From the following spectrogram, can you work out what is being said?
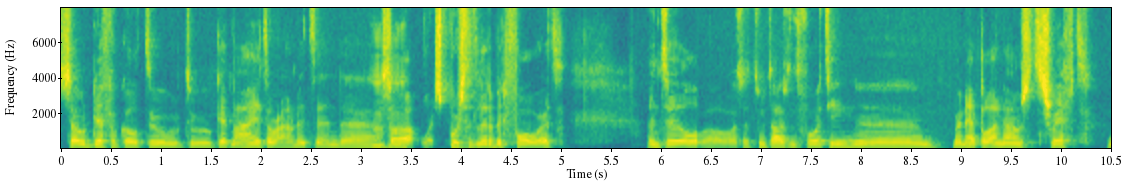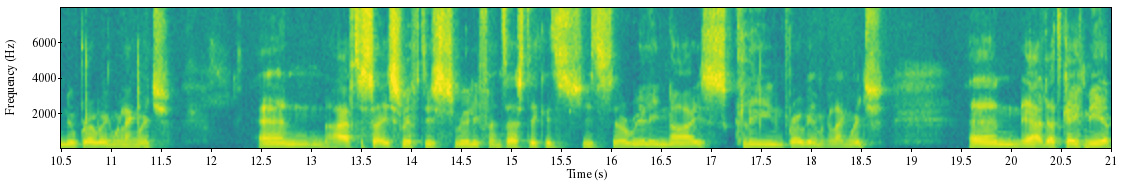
so difficult to to get my head around it, and uh, so I always pushed it a little bit forward until well, was it 2014 uh, when Apple announced Swift, new programming language. And I have to say, Swift is really fantastic. It's it's a really nice, clean programming language. And yeah, that gave me a,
